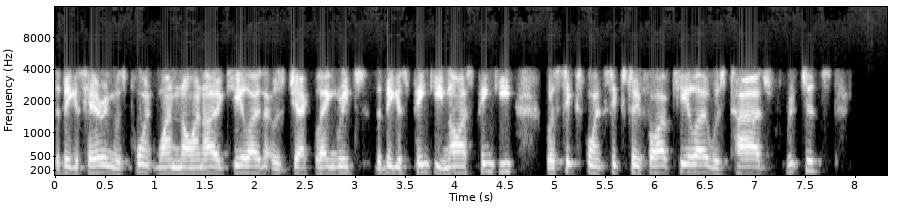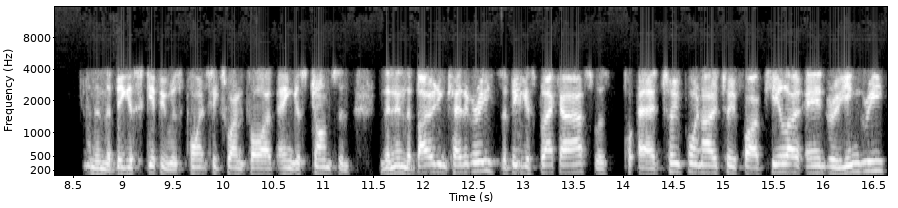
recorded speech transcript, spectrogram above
The biggest herring was 0.190 kilo, that was Jack Langridge. The biggest pinky, nice pinky, was 6.625 kilo, was Taj Richards. And then the biggest skippy was 0.615 Angus Johnson. And then in the boating category, the biggest black ass was uh, 2.025 kilo Andrew Ingry.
